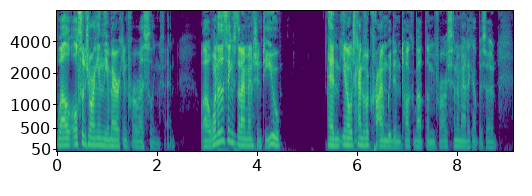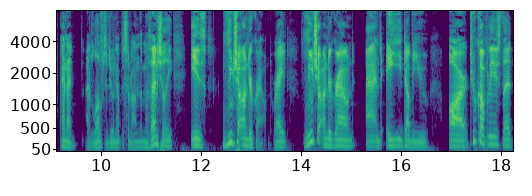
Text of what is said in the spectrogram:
while also drawing in the American pro wrestling fan. Uh, one of the things that I mentioned to you, and you know, it's kind of a crime we didn't talk about them for our cinematic episode, and I'd I'd love to do an episode on them eventually. Is Lucha Underground, right? Lucha Underground and AEW are two companies that,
